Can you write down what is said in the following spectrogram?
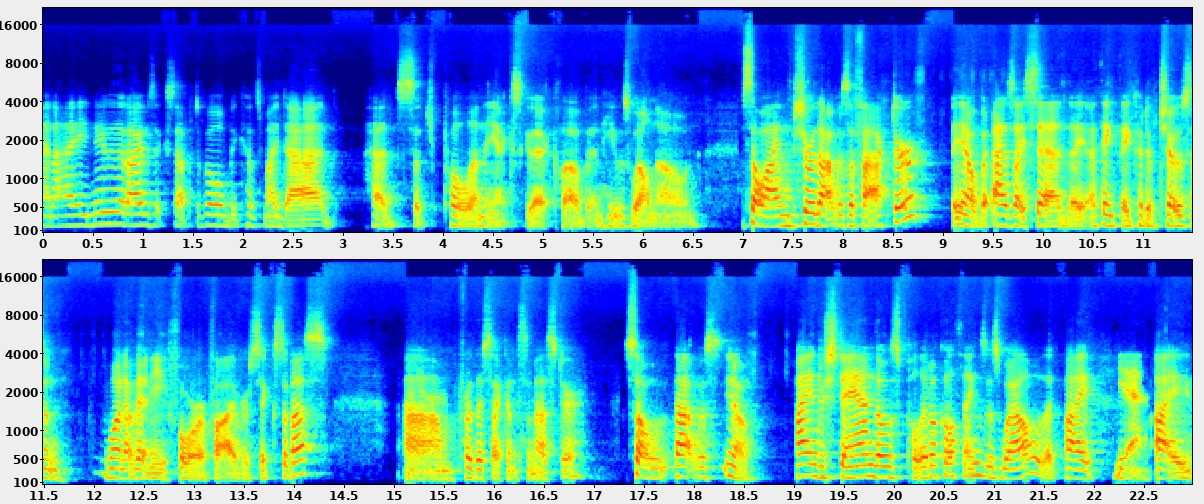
and I knew that I was acceptable because my dad had such pull in the ex cadet club and he was well known. So I'm sure that was a factor. You know, but as I said, they, I think they could have chosen one of any four or five or six of us um, for the second semester. So that was, you know, I understand those political things as well. That I, yeah, I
